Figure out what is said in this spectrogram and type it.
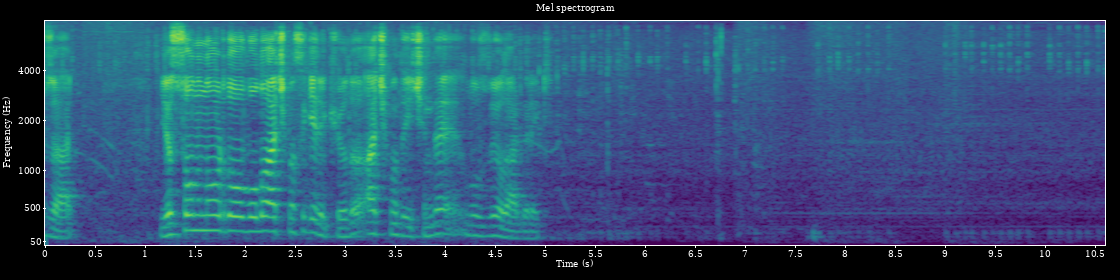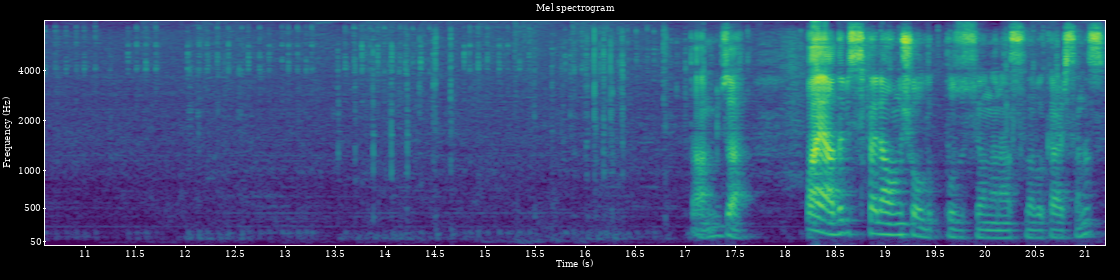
Güzel. Yasuo'nun orada o volu açması gerekiyordu. Açmadığı için de luzluyorlar direkt. Tamam güzel. Bayağı da bir spell almış olduk pozisyondan aslına bakarsanız.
